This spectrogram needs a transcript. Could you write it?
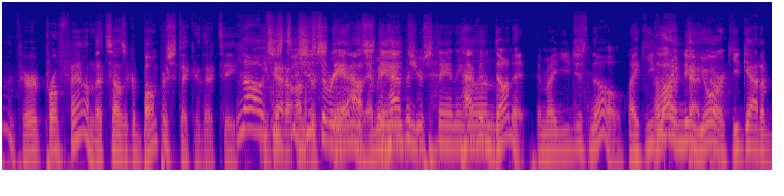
Oh, very profound. That sounds like a bumper sticker there, T. No, You it's just, it's just a reality. I mean, haven't, you're standing haven't on. done it. I mean, you just know. Like you I know, like in New that, York, though. you got to.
